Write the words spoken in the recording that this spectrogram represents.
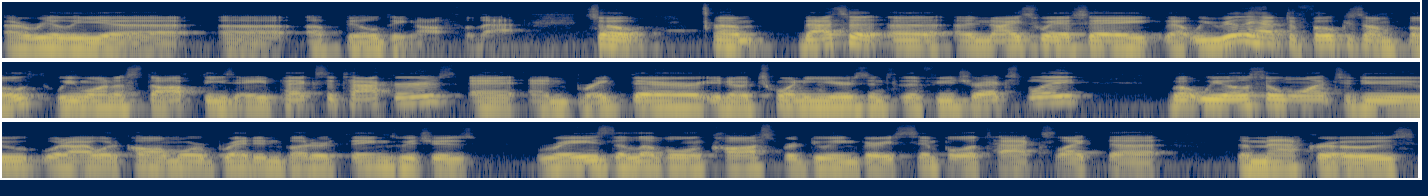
are really uh, uh, uh, building off of that. So um, that's a, a, a, nice way of saying that we really have to focus on both. We want to stop these apex attackers and, and break their you know 20 years into the future exploit, but we also want to do what I would call more bread and butter things, which is raise the level and cost for doing very simple attacks like the the macros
